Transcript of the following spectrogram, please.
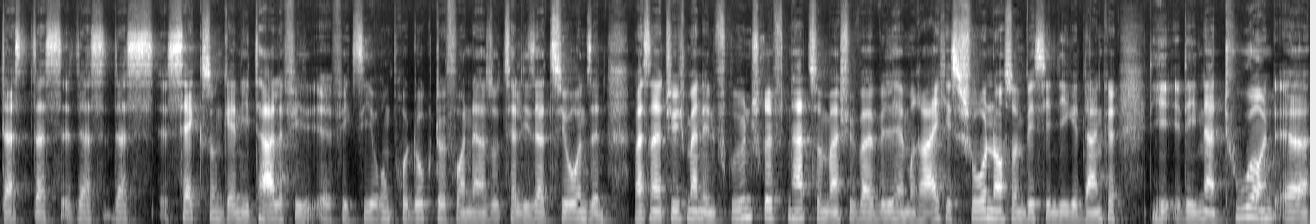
dass, dass, dass, dass Sex und genitale äh, Fixierung Produkte von der Sozialisation sind. Was natürlich man in frühen Schriften hat, zum Beispiel bei Wilhelm Reich, ist schon noch so ein bisschen die Gedanke, die, die Natur und äh,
